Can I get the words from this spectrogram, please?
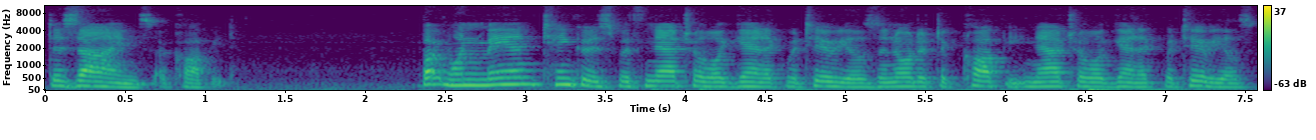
designs are copied. But when man tinkers with natural organic materials in order to copy natural organic materials,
